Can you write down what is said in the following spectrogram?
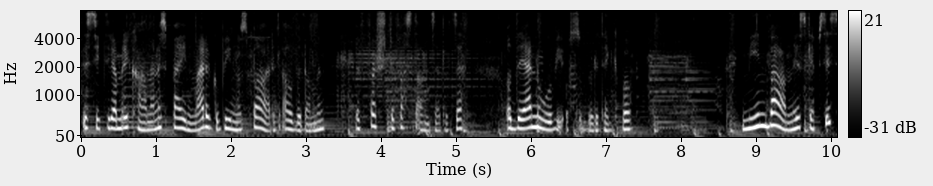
Det sitter i amerikanernes beinmerg å begynne å spare til alderdommen ved første faste ansettelse, og det er noe vi også burde tenke på. Min vanlige skepsis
